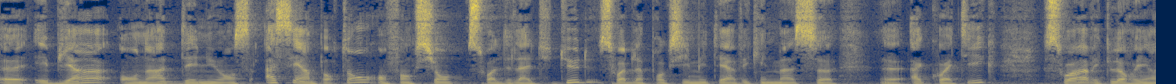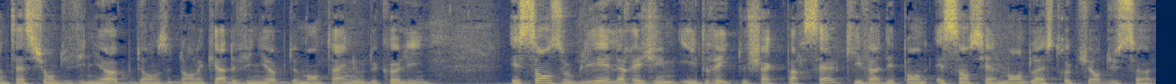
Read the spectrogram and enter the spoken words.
Euh, eh bien, on a des nuances assez importantes en fonction soit de l'altitude, soit de la proximité avec une masse euh, aquatique, soit avec l'orientation du vignoble, dans, le cas de vignobles de montagne ou de colline. Et sans oublier le régime hydrique de chaque parcelle qui va dépendre essentiellement de la structure du sol.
